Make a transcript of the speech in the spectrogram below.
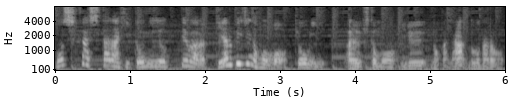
もしかしたら人によっては TRPG の方も興味ある人もいるのかな？どうだろ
